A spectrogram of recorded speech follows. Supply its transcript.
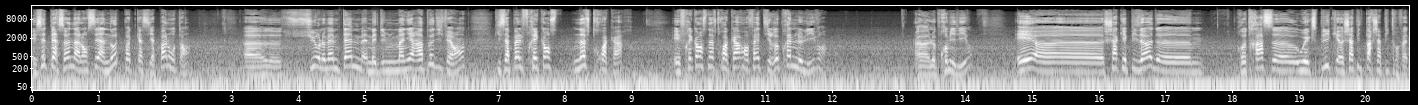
Et cette personne a lancé un autre podcast il n'y a pas longtemps. Euh, sur le même thème mais d'une manière un peu différente qui s'appelle Fréquence 9 3 quarts Et Fréquence 9 3 quarts, en fait, ils reprennent le livre, euh, le premier livre, et chaque épisode euh, retrace ou explique chapitre par chapitre en fait.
